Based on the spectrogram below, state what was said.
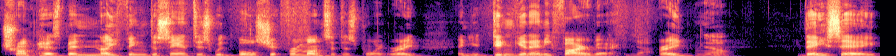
Trump has been knifing DeSantis with bullshit for months at this point, right? And you didn't get any fire back, No. right? No. They say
